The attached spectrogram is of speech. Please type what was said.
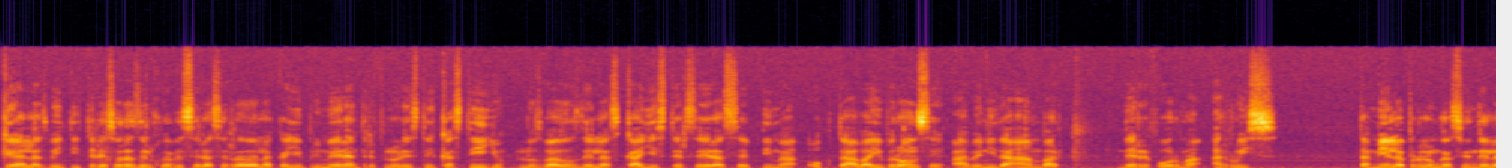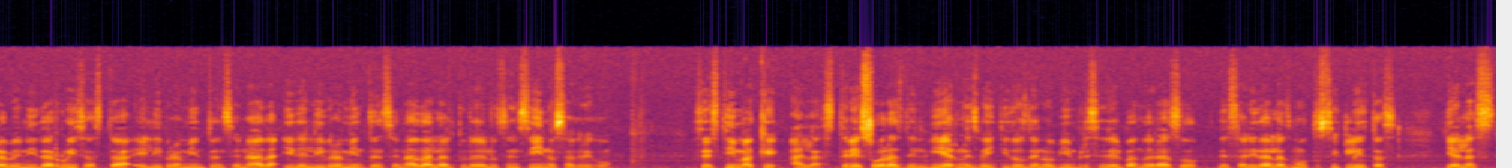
que a las 23 horas del jueves será cerrada la calle primera entre Floresta y Castillo, los vados de las calles tercera, séptima, octava y bronce, avenida Ámbar, de Reforma a Ruiz. También la prolongación de la avenida Ruiz hasta el libramiento Ensenada y del libramiento Ensenada a la altura de los encinos, agregó. Se estima que a las 3 horas del viernes 22 de noviembre se dé el banderazo de salida a las motocicletas y a las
